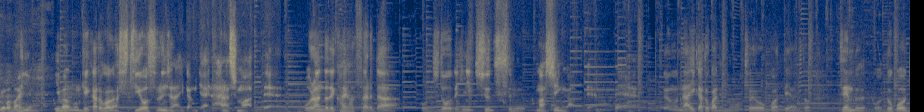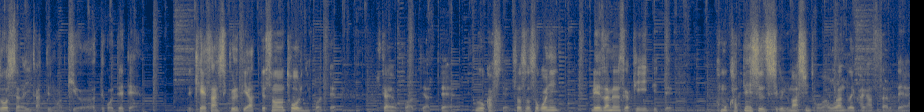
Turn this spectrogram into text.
療マニア。今もう外科とかが必要するんじゃないかみたいな話もあって。オランダで開発されたこう自動的に手術するマシンがあってでそれも内科とかでもそれをこうやってやると全部こうどこをどうしたらいいかっていうのがピューってこう出てで計算してくれてやってその通りにこうやって機械をこうやってやって動かしてそうそうそこにレーザーメスがピーっていってもう勝手に手術してくれるマシンとかがオランダで開発されて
